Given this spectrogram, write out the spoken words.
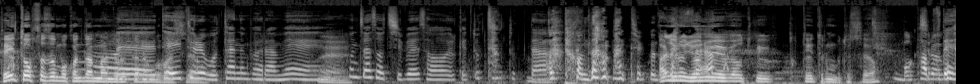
데이트 없어서 뭐 건담 만들었다는 네, 거 데이트를 봤어요. 못하는 바람에 네. 혼자서 집에서 이렇게 뚝딱뚝딱 건담 만들고 아니 이런. 연휴에 왜 어떻게 데이트를 못했어요? 바쁘대요.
